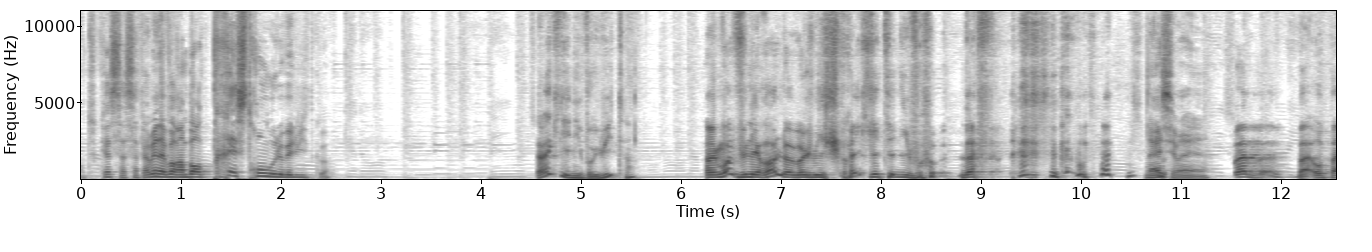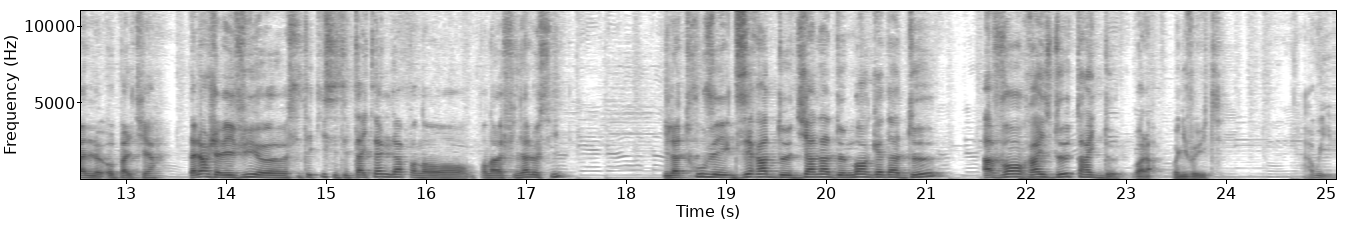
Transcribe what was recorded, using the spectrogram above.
en tout cas, ça, ça permet d'avoir un board très strong au level 8, quoi. C'est vrai qu'il est niveau 8. Hein. Non, mais moi, vu les rôles, moi, je me je croyais qu'il était niveau 9. Ouais, c'est vrai. hein. Ouais, bah, bah, Opal, Opal tiers. Tout à l'heure, j'avais vu, euh, c'était qui? C'était Title, là, pendant, pendant la finale aussi. Il a trouvé Xerath 2, Diana 2, Morgana 2, avant Rise 2, Taric 2. Voilà, au niveau 8. Ah oui.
